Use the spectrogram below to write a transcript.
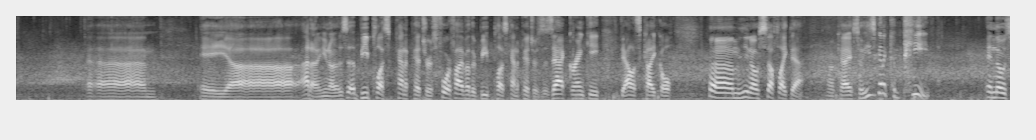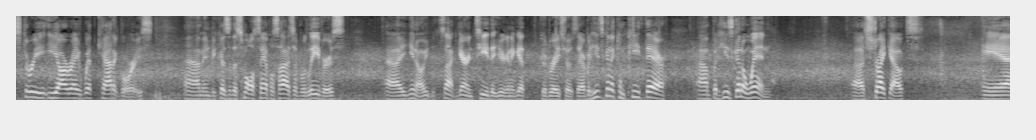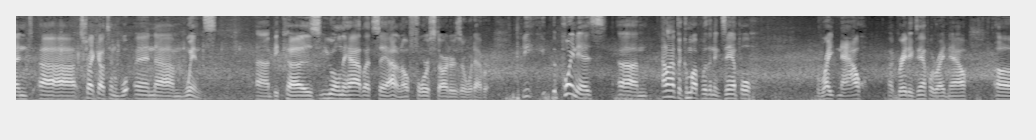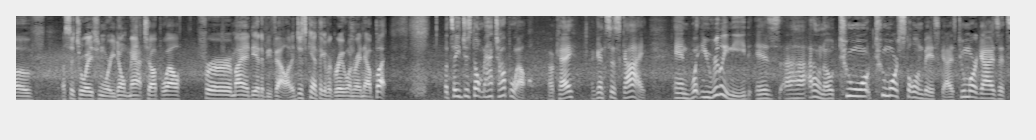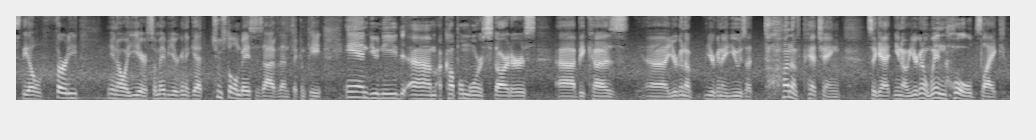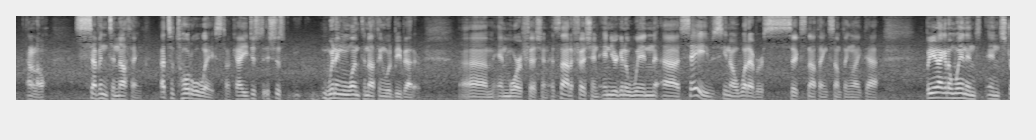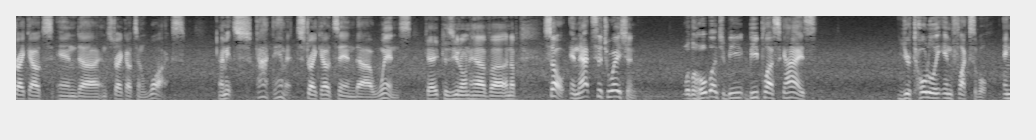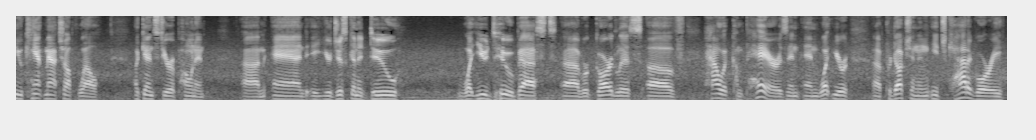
Um, a uh, I don't know, you know, it's a B plus kind of pitchers, four or five other B plus kind of pitchers, a Zack Greinke, Dallas Keuchel, um, you know, stuff like that. Okay, so he's going to compete in those three ERA whip categories. Um, and because of the small sample size of relievers, uh, you know, it's not guaranteed that you're going to get good ratios there, but he's going to compete there, uh, but he's going to win uh, strikeouts and uh, strikeouts and, and um, wins. uh, because you only have, let's say, I don't know, four starters or whatever. The point is, um, I don't have to come up with an example right now, a great example right now of a situation where you don't match up well for my idea to be valid. I just can't think of a great one right now. But let's say you just don't match up well, okay, against this guy. And what you really need is, uh, I don't know, two more, two more stolen base guys, two more guys that steal 30, you know, a year. So maybe you're going to get two stolen bases out of them to compete. And you need um, a couple more starters uh, because uh, you're gonna you're gonna use a ton of pitching to get you know you're gonna win holds like I don't know seven to nothing. That's a total waste. Okay, you just it's just winning one to nothing would be better um, and more efficient. It's not efficient, and you're gonna win uh, saves. You know whatever six nothing something like that. But you're not gonna win in, in strikeouts and uh, in strikeouts and walks. I mean, it's, god damn it, strikeouts and uh, wins. Okay, because you don't have uh, enough. So in that situation, with a whole bunch of B, B plus guys, you're totally inflexible and you can't match up well against your opponent. Um, and you're just going to do what you do best, uh, regardless of how it compares and, and what your uh, production in each category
